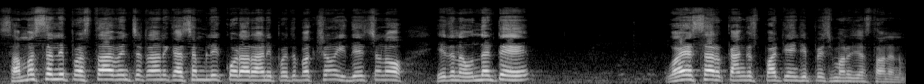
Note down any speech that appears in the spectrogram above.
సమస్యల్ని ప్రస్తావించడానికి అసెంబ్లీకి కూడా రాని ప్రతిపక్షం ఈ దేశంలో ఏదైనా ఉందంటే వైఎస్ఆర్ కాంగ్రెస్ పార్టీ అని చెప్పేసి మనం చేస్తా ఉన్నాను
